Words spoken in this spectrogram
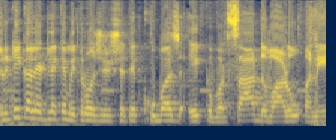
ક્રિટિકલ એટલે કે મિત્રો જે છે તે ખૂબ જ એક વરસાદવાળું અને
